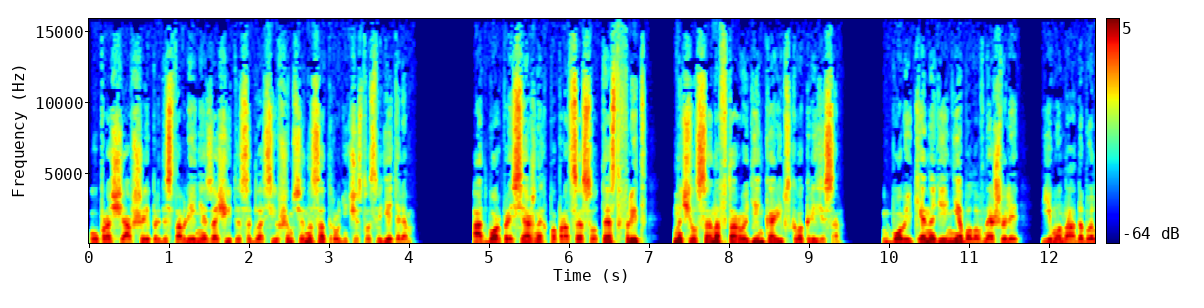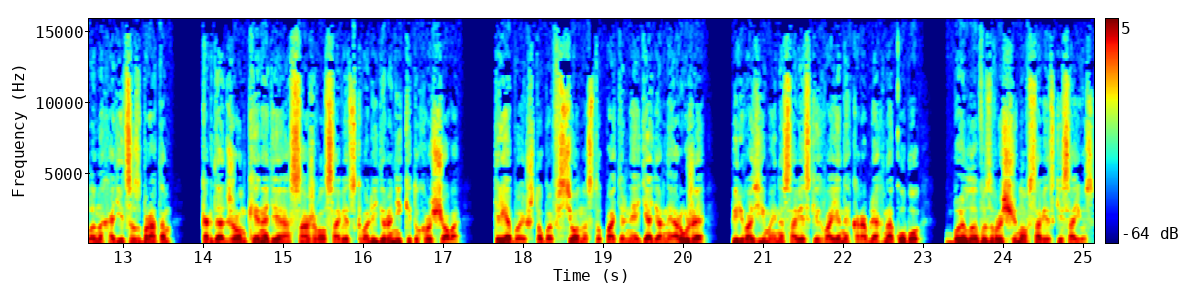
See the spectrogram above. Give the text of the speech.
упрощавшие предоставление защиты согласившимся на сотрудничество свидетелям. Отбор присяжных по процессу Тестфлит – начался на второй день Карибского кризиса. Бобби Кеннеди не было в Нэшвилле, ему надо было находиться с братом, когда Джон Кеннеди осаживал советского лидера Никиту Хрущева, требуя, чтобы все наступательное ядерное оружие, перевозимое на советских военных кораблях на Кубу, было возвращено в Советский Союз,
